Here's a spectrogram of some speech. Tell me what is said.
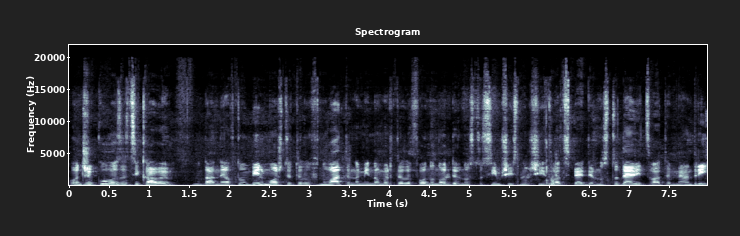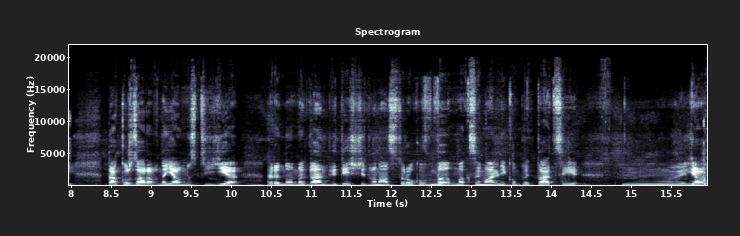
Отже, кого зацікавив даний автомобіль, можете телефонувати на мій номер телефону 097 606 25 99. Звати мене Андрій. Також зараз в наявності є Renault Megane 2012 року в максимальній комплектації. Я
